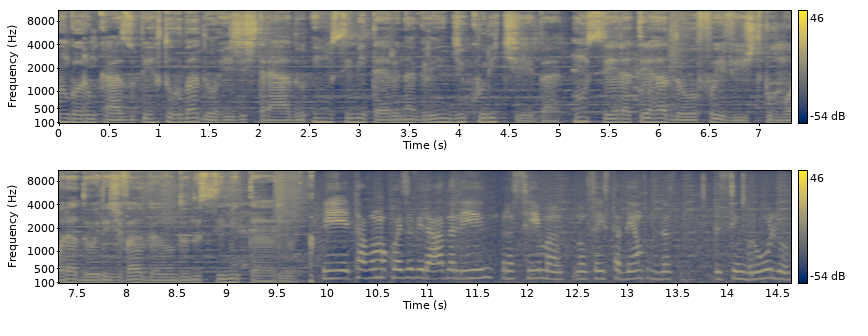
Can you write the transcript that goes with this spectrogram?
Agora um caso perturbador registrado em um cemitério na grande Curitiba. Um ser aterrador foi visto por moradores vagando no cemitério. E tava uma coisa virada ali pra cima, não sei se tá dentro desse embrulho.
